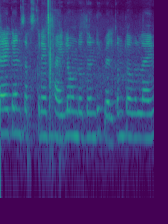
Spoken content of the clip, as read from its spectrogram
Like and subscribe హైలో ఉండొద్దండి. Welcome to our live.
